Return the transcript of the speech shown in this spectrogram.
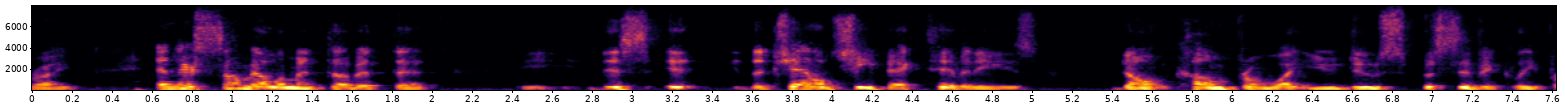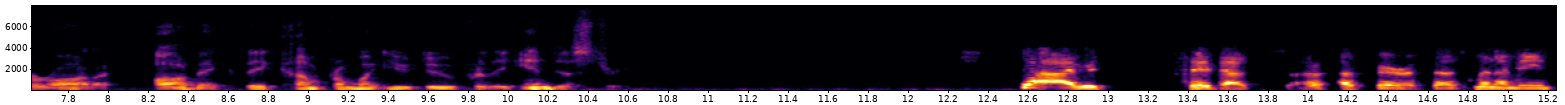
right? And there's some element of it that this it, the channel chief activities don't come from what you do specifically for Auvik. They come from what you do for the industry. Yeah, I would say that's a, a fair assessment. I mean,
